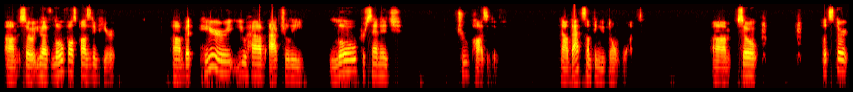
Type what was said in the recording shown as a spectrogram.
Um, so you have low false positive here, um, but here you have actually low percentage true positive. Now that's something you don't want. Um, so let's start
